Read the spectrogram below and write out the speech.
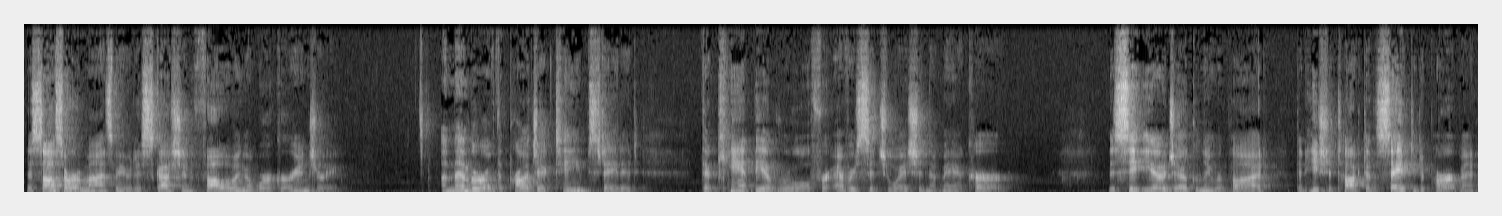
This also reminds me of a discussion following a worker injury. A member of the project team stated, There can't be a rule for every situation that may occur. The CEO jokingly replied, Then he should talk to the safety department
